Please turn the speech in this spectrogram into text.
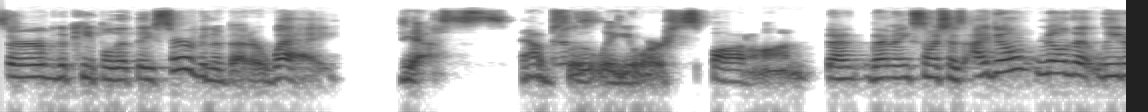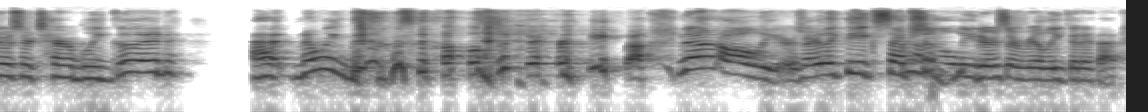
serve the people that they serve in a better way. Yes. Absolutely you are spot on. That that makes so much sense. I don't know that leaders are terribly good at knowing themselves very well. Not all leaders, right? Like the exceptional leaders are really good at that.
